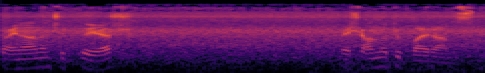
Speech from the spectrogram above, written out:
Kaynağının çıktığı yer ve şanlı Türk bayrağımız.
